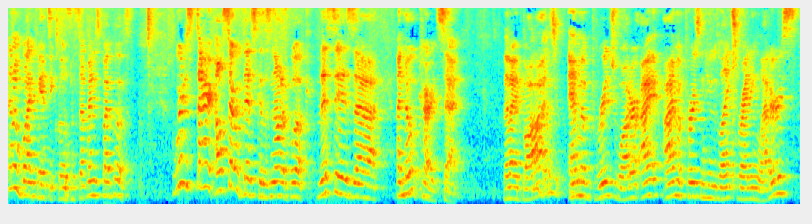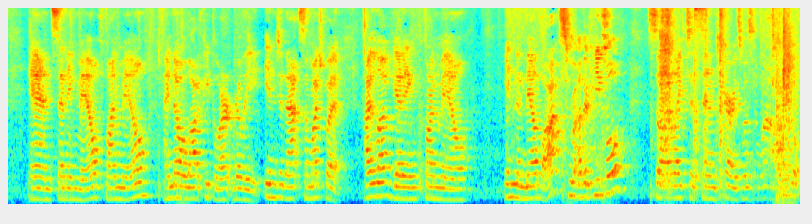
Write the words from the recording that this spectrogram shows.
I don't buy fancy clothes and stuff. I just buy books. Where to start? I'll start with this because it's not a book. This is uh, a note card set that I bought. Oh, cool. Emma Bridgewater. I, I'm a person who likes writing letters and sending mail, fun mail. I know a lot of people aren't really into that so much, but I love getting fun mail in the mailbox from other people. So I like to send cards once in a while.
